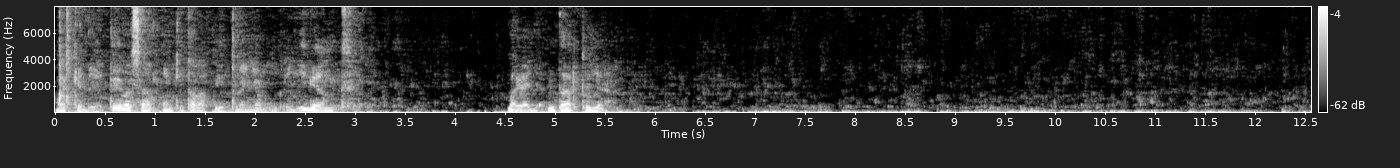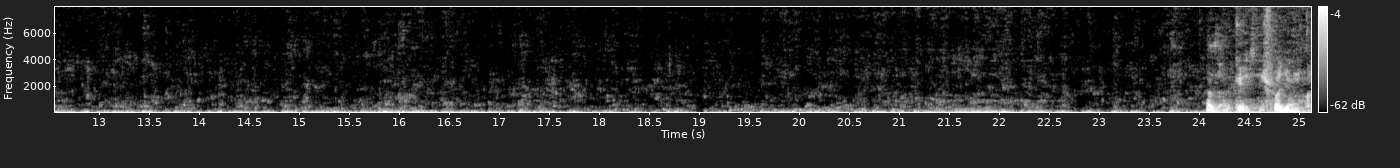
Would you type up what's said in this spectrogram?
Hogy tényleg szeretnénk kitelepíteni, nyomunk egy igent. Meg egy entert, ugye? Ezzel kész is vagyunk,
